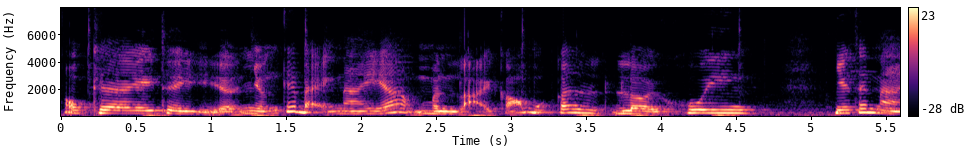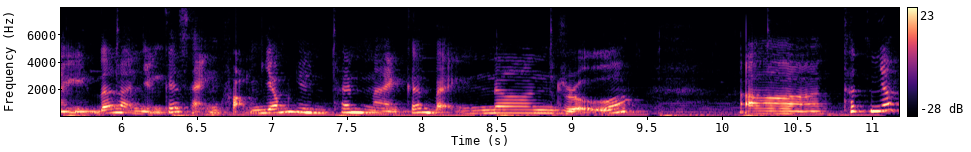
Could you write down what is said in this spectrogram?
Ok, thì những cái bạn này á, mình lại có một cái lời khuyên như thế này đó là những cái sản phẩm giống như thế này các bạn nên rửa. Uh, thích nhất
